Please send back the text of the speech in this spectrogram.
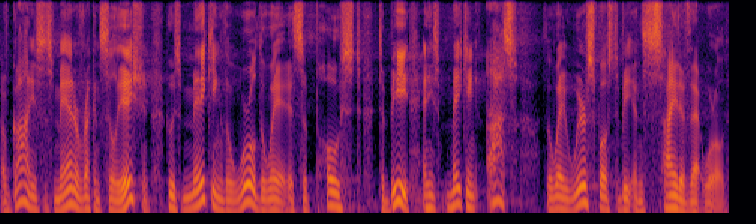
of God. He's this man of reconciliation who's making the world the way it is supposed to be, and he's making us the way we're supposed to be inside of that world.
